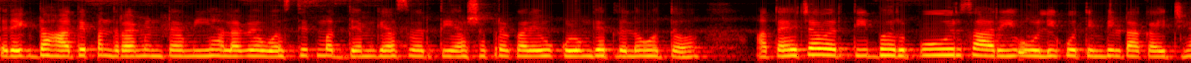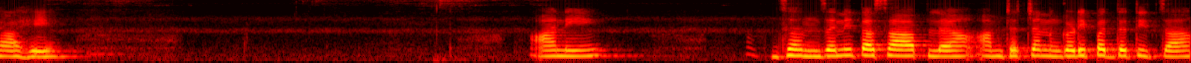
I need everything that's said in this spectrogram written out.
तर एक दहा ते पंधरा मिनटं मी ह्याला व्यवस्थित मध्यम गॅसवरती अशा प्रकारे उकळून घेतलेलं होतं. आता ह्याच्यावरती भरपूर सारी ओली कोथिंबीर टाकायची आहे. आणि झणझणीत असा आपल्या आमच्या चनगडी पद्धतीचा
